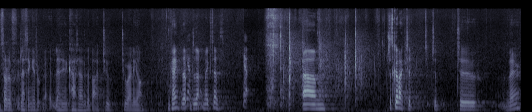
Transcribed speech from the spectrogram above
sort of letting it letting the cat out of the bag too too early on. Okay, does that, Yeah. does that make sense? Yeah. Um, just go back to, to, to there.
